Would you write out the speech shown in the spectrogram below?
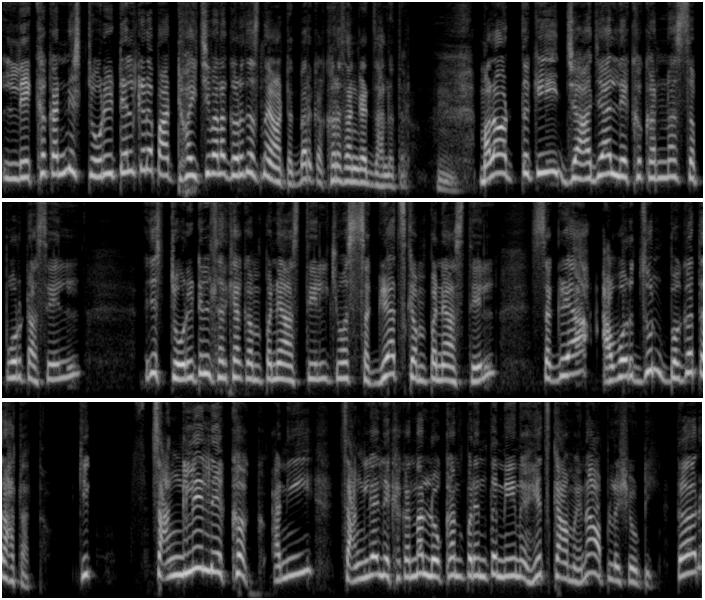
लेखकांनी स्टोरी टेलकडे पाठवायची मला गरजच नाही वाटत बरं का खरं सांगायचं झालं तर. मला वाटतं की ज्या ज्या लेखकांना सपोर्ट असेल म्हणजे स्टोरीटेल सारख्या कंपन्या असतील किंवा सगळ्याच कंपन्या असतील सगळ्या आवर्जून बघत राहतात की चांगले लेखक आणि चांगल्या लेखकांना लोकांपर्यंत नेणं हेच काम आहे ना आपलं शेवटी. तर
